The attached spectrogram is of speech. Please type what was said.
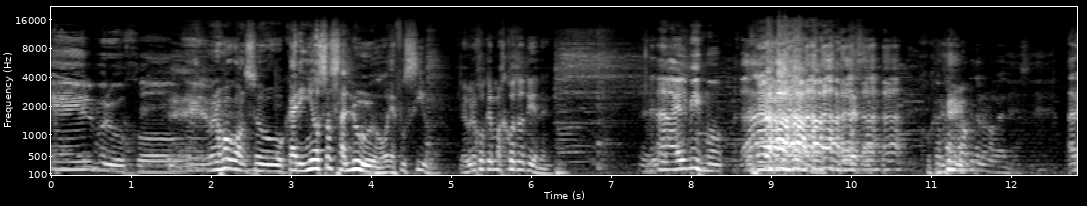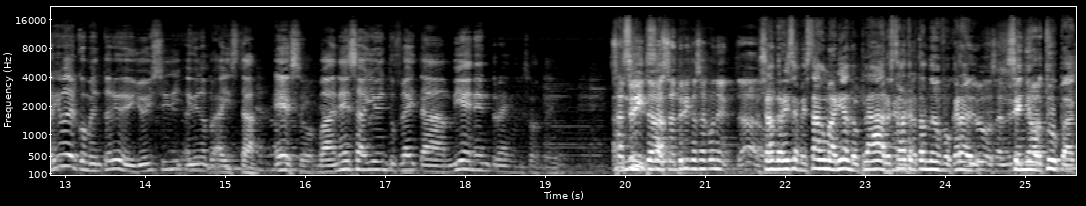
el brujo. El brujo con su cariñoso saludo efusivo. ¿El brujo qué mascota tiene? Ah, él mismo. Toca rock de los 90. Arriba del comentario de Joy City hay una. Ahí está. Eso. Vanessa Given to Fly también entra en el sorteo. Ah, Sandrita, Sandrita se ha conectado. Sandra dice, me están mareando, claro, estaba tratando de enfocar al Saludos, señor Tupac.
